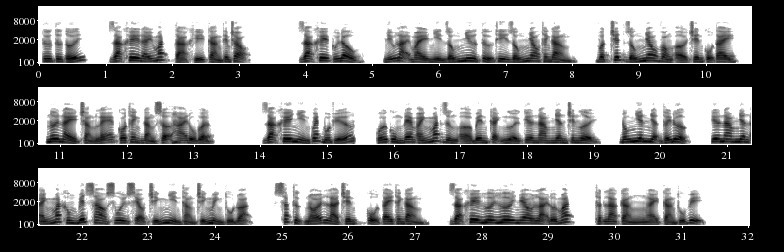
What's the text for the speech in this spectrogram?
Từ từ tới, dạ khê đáy mắt tà khí càng thêm trọng. Dạ khê cúi đầu, nhíu lại mày nhìn giống như tử thi giống nhau thanh đằng, vật chết giống nhau vòng ở trên cổ tay, nơi này chẳng lẽ có thanh đằng sợ hai đồ vật. Dạ khê nhìn quét bốn phía, cuối cùng đem ánh mắt dừng ở bên cạnh người kia nam nhân trên người, đồng nhiên nhận thấy được, kia nam nhân ánh mắt không biết sao xui xẻo chính nhìn thẳng chính mình thủ đoạn, xác thực nói là trên cổ tay thanh đằng, dạ khê hơi hơi nheo lại đôi mắt, thật là càng ngày càng thú vị.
